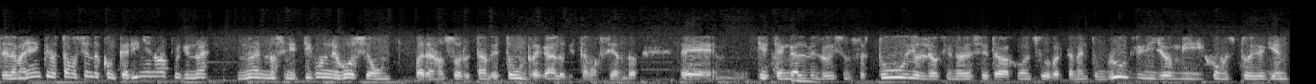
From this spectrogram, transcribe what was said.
de la manera en que lo estamos haciendo es con cariño no porque no es no, no significa un negocio para nosotros, esto es un regalo que estamos haciendo. Eh, Cristian Galvez lo hizo en su estudio, Leo Genovese trabajó en su departamento en Brooklyn y yo en mi home studio aquí en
